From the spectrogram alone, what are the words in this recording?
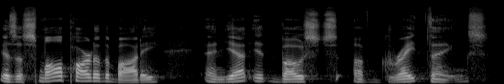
is a small part of the body, and yet it boasts of great things.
